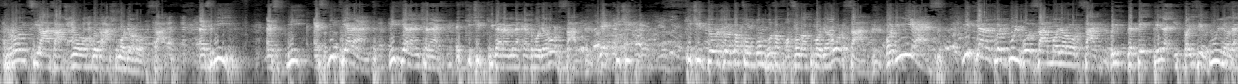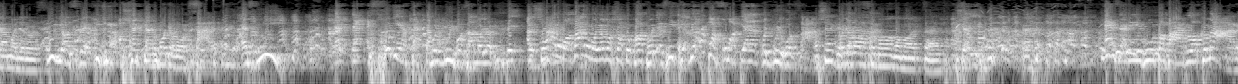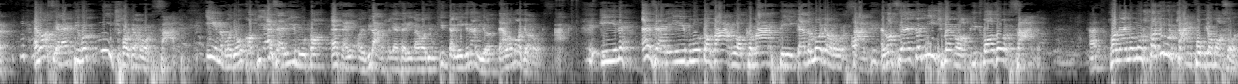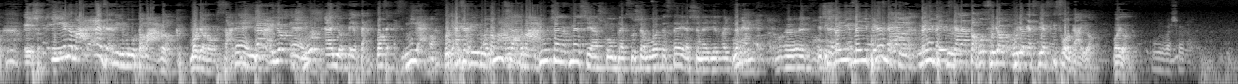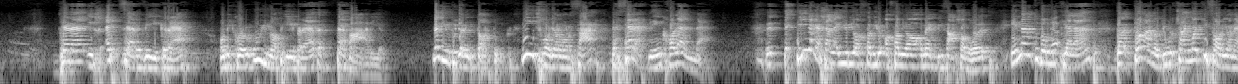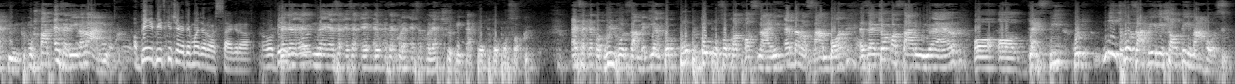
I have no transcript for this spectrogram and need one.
franciázás, nyalakodás Magyarország. Ez mi? Ez, mi, ez mit jelent? Mit jelentsen ez? Egy kicsit kiverem neked Magyarország? Egy kicsit, kicsit dörzsölt a combomhoz a faszodat Magyarország? Vagy mi ez? Mit jelent, hogy bújj hozzám Magyarország? De té- tényleg itt a izé... Újjazzál Magyarország. Újjazd meg kicsit a segged Magyarország. Ez mi? De, ezt hogy értette, hogy bújj hozzám Magyar? De, várom, a, várom a javaslatokat, hogy ez mit mi a faszomat jelent, hogy bújj hozzám A segget látom a magam arcát. Ezer év óta várlak már! Ez azt jelenti, hogy nincs Magyarország. Én vagyok, aki ezer év óta, ezer, világos, hogy ezer éve vagyunk itt, de még nem jött el a Magyarország. Én ezer év óta várlak már téged Magyarország. Ez azt jelenti, hogy nincs megalapítva az ország. Hát Hanem most a Gyurcsány fogja baszod. És én már ezer év óta várlak Magyarország. De eljött, Gyere, jön, és eljött. most eljött érte. De az- ez milyen? Hogy ezer év a óta várlak a már. Gyurcsánynak messiás komplexusa volt, ez teljesen egyet vagy Nem. Ö, És ez- mennyi, mennyi, pénz, remekül- kellett, mennyi pénz kellett ahhoz, hogy a, hogy a Geszti ezt kiszolgálja? Vajon? Kurva sok. Gyere, és egyszer végre, amikor új nap ébred, te várj. Megint ugyanitt tartunk. Nincs Magyarország, de szeretnénk, ha lenne. Te- Ténylegesen leírja azt, ami, azt, ami a, a megbízása volt. Én nem tudom, mit jelent, de talán a Gyurcsány majd kiszarja nekünk. Most már ezer éve várjuk. A Baby-t kicserélték Magyarországra, ahol Baby De, de, de ezek, ezek, ezek, a, ezek a legsötétebb pop-toposzok. Ezeket a búj hozzám, meg ilyen top- pop-toposzokat használni ebben a számban, ezzel csak azt árulja el a, a Geszti, hogy nincs hozzáférése a témához.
